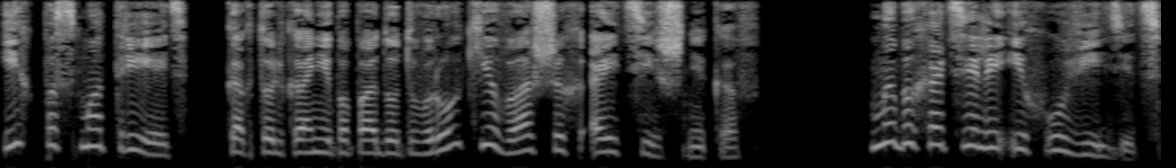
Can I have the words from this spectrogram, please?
их посмотреть, как только они попадут в руки ваших айтишников. Мы бы хотели их увидеть,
